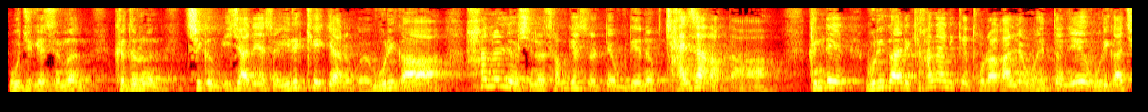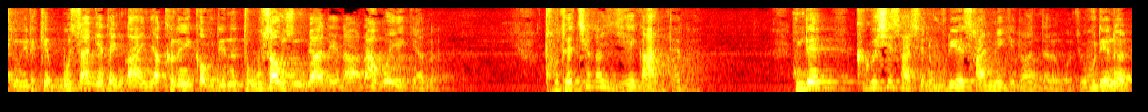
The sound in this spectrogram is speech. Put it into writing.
오죽했으면 그들은 지금 이 자리에서 이렇게 얘기하는 거예요. 우리가 하늘 여신을 섬겼을 때 우리는 잘 살았다. 근데 우리가 이렇게 하나님께 돌아가려고 했더니 우리가 지금 이렇게 못 살게 된 거 아니냐. 그러니까 우리는 더 우상 숭배하리라 라고 얘기하는. 도대체가 이해가 안 되는. 근데 그것이 사실은 우리의 삶이기도 한다는 거죠. 우리는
